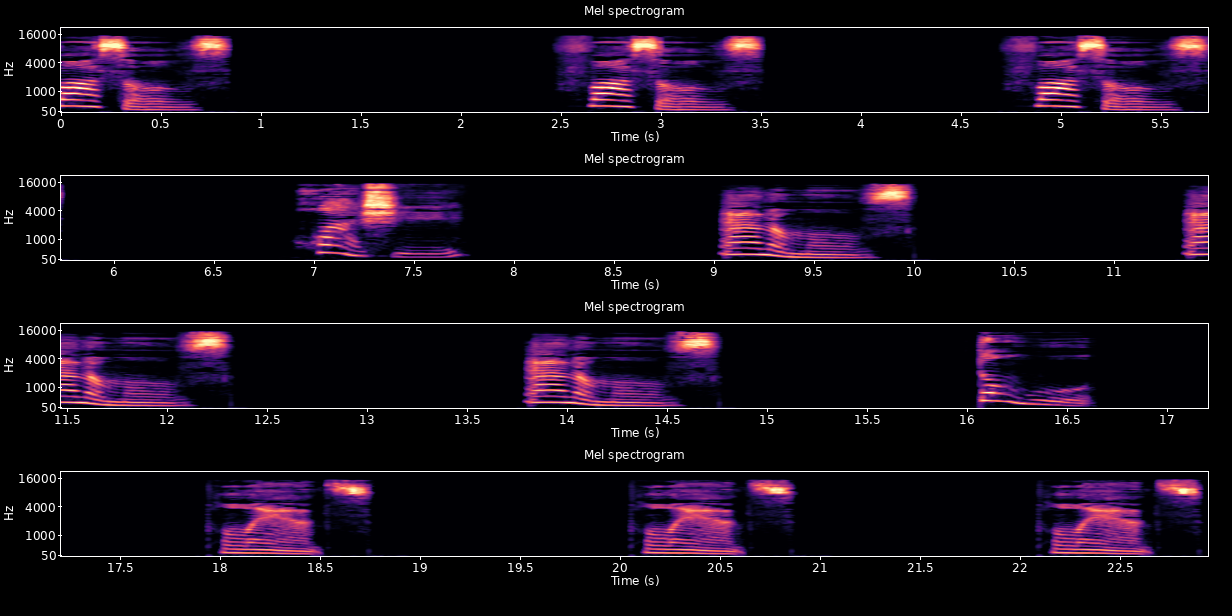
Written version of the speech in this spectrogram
Fossils. Fossils. Fossils. 化石、 Animals. Animals. Animals. 动物、 Plants. Plants. Plants.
